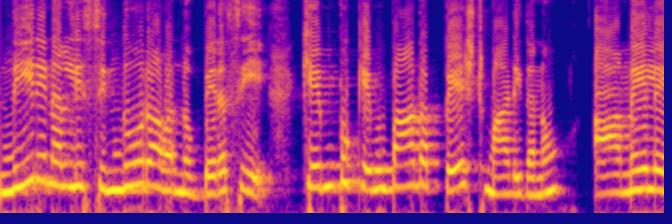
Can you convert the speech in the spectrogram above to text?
ನೀರಿನಲ್ಲಿ ಸಿಂಧೂರವನ್ನು ಬೆರೆಸಿ ಕೆಂಪು ಕೆಂಪಾದ ಪೇಸ್ಟ್ ಮಾಡಿದನು. ಆಮೇಲೆ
